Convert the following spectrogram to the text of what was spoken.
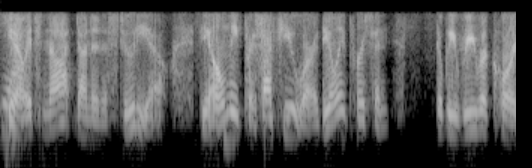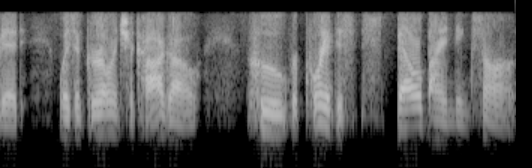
Yeah. You know, it's not done in a studio. The only person, a few were, the only person that we re-recorded was a girl in Chicago who recorded this spellbinding song.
